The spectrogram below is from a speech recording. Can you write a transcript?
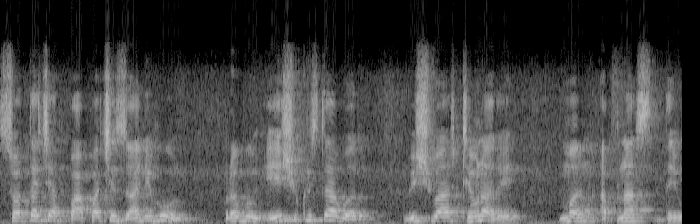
स्वतःच्या पापाची जाणीव होऊन प्रभू येशू ख्रिस्तावर विश्वास ठेवणारे मन आपणास देव.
